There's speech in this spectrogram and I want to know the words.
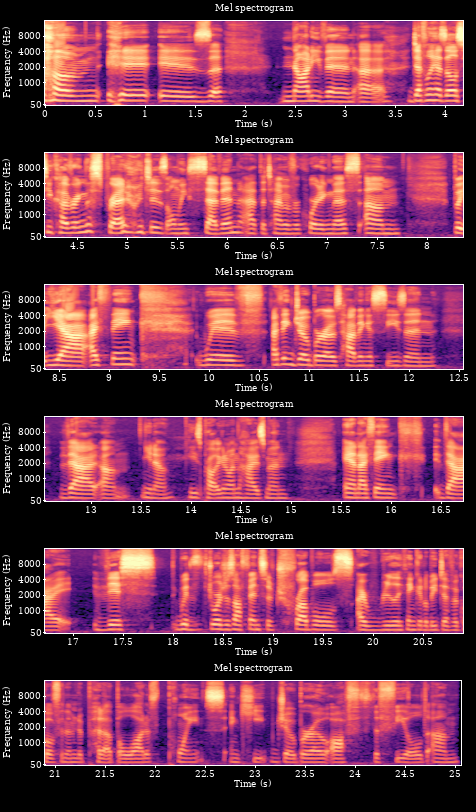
Um, it is not even uh, definitely has LSU covering the spread, which is only seven at the time of recording this. Um, but yeah, I think with I think Joe Burrow's having a season that um, you know he's probably going to win the Heisman, and I think that this with Georgia's offensive troubles, I really think it'll be difficult for them to put up a lot of points and keep Joe Burrow off the field. Um,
